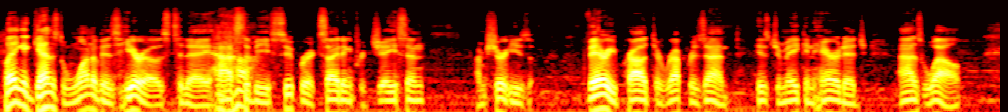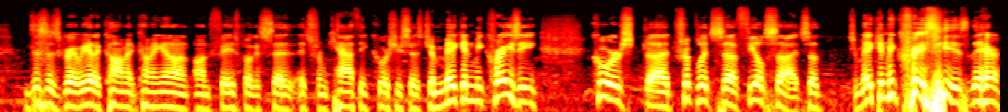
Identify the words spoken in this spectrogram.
playing against one of his heroes today has uh-huh. to be super exciting for Jason. I'm sure he's very proud to represent his Jamaican heritage as well. This is great. We had a comment coming in on, on Facebook. It says it's from Kathy Coors. She says, "Jamaican me crazy." Coors uh, triplets uh, field side. So Jamaican me crazy is there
